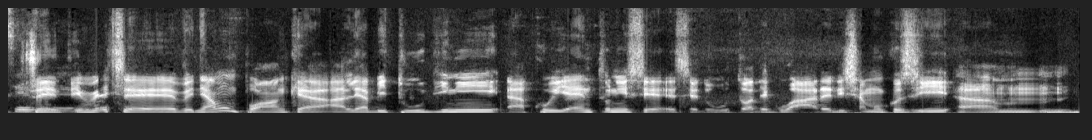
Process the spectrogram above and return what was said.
Sì, Senti, sì. invece veniamo un po' anche alle abitudini a cui Anthony si è, si è dovuto adeguare, diciamo così. Um,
